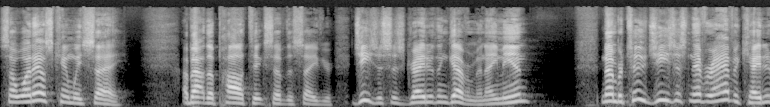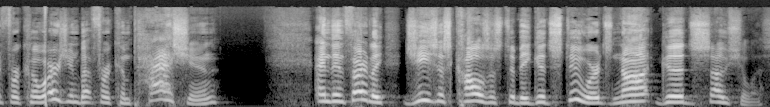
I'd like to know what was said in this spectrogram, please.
So, what else can we say about the politics of the Savior? Jesus is greater than government. Amen? Number two, Jesus never advocated for coercion, but for compassion. And then, thirdly, Jesus calls us to be good stewards, not good socialists.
